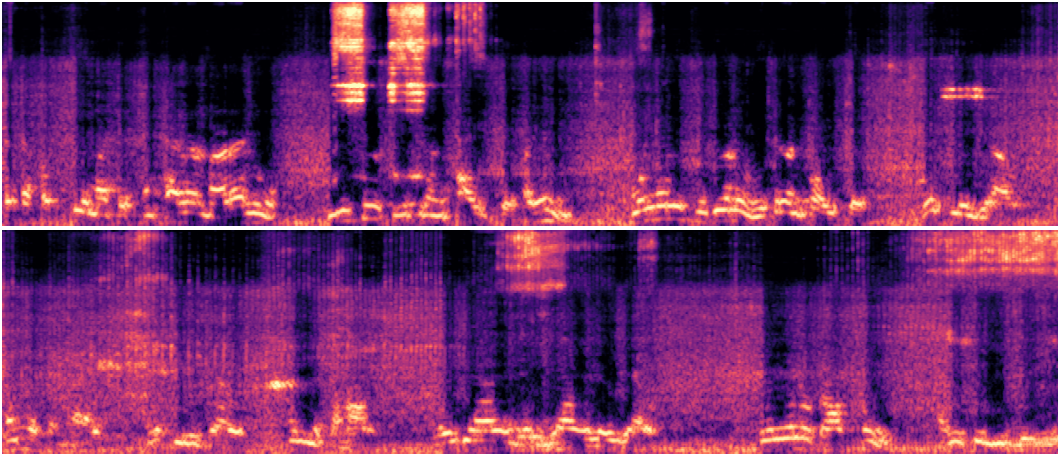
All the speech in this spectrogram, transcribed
તથા પક્ષીઓ માટે પૂઠાના માળાનું નિઃશુલ્ક વિતરણ થાય છે અને પુણ્યની ચીજોનું વિતરણ થાય છે. જપ લઈ જાઓ. કમાઓ લઈ જાઓ લઈ જાઓ લઈ જાઓ પુણ્યનું પાછું અહીંથી નીકળી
